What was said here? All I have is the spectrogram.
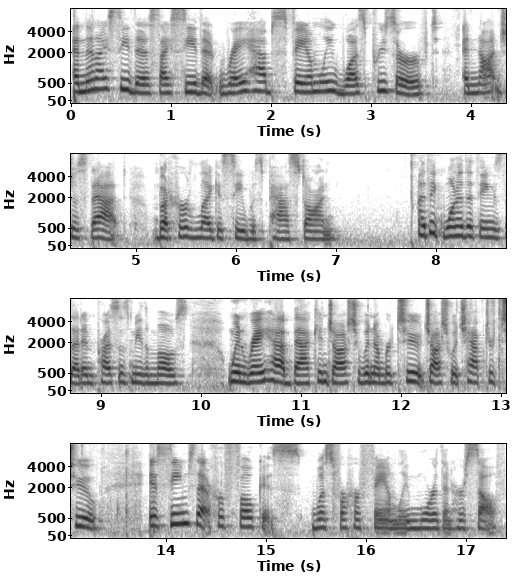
And then I see this I see that Rahab's family was preserved, and not just that, but her legacy was passed on. I think one of the things that impresses me the most when Rahab, back in Joshua number two, Joshua chapter two, it seems that her focus was for her family more than herself.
